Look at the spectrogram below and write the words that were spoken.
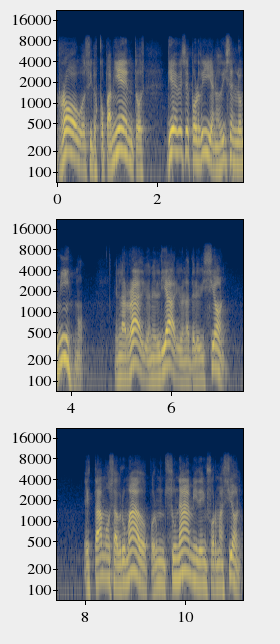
robos y los copamientos. 10 veces por día nos dicen lo mismo en la radio, en el diario, en la televisión. Estamos abrumados por un tsunami de información.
